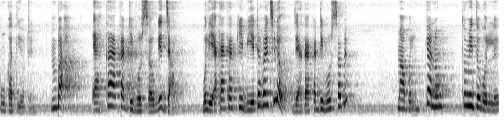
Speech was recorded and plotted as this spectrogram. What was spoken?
ফুঙ্কা দিয়ে ওঠেন। বাহ! একা একা ডিভোর্স হওগে, যাও। বলি, একা একা কি বিয়েটা হয়েছিল? যে একা একা ডিভোর্স হবে? মা বললেন, কেন? তুমি তো বললে,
